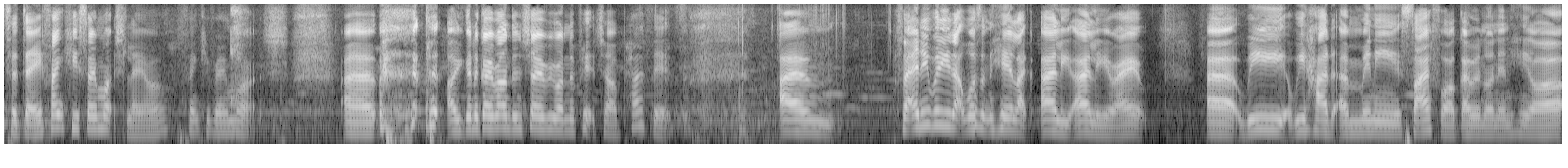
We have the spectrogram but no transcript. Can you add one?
today. Thank you so much, Leah. Thank you very much. Uh, are you going to go around and show everyone the picture? Perfect. Um, for anybody that wasn't here like early, early, right? Uh, we we had a mini cipher going on in here.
